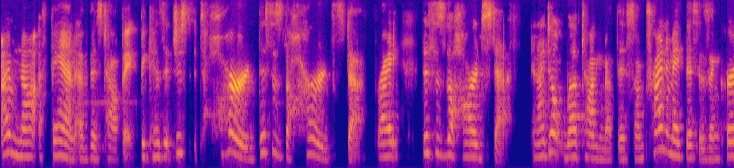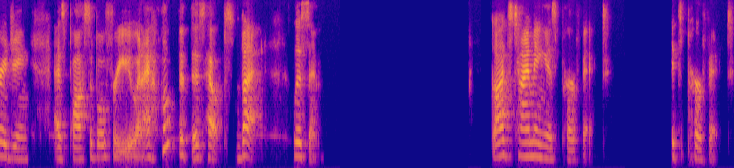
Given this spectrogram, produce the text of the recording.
I'm not a fan of this topic because it just, it's hard. This is the hard stuff, right? This is the hard stuff. And I don't love talking about this. So I'm trying to make this as encouraging as possible for you. And I hope that this helps. But listen, God's timing is perfect. It's perfect.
